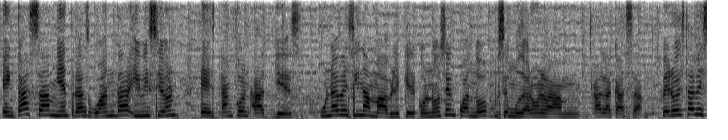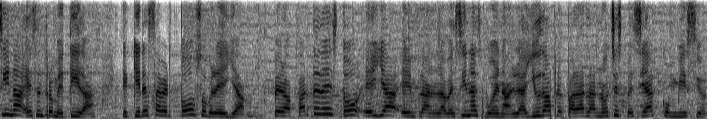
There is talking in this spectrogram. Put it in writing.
En casa, mientras Wanda y Vision están con Adjes, una vecina amable que conocen cuando se mudaron a la casa. Pero esta vecina es entrometida que quiere saber todo sobre ella. Pero aparte de esto, ella, en plan, la vecina es buena, le ayuda a preparar la noche especial con Vision,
